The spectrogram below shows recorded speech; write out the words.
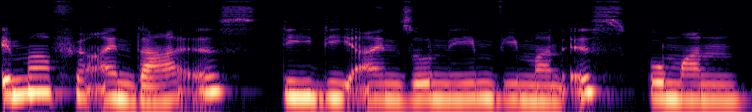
immer für einen da ist. Die, die einen so nehmen, wie man ist, wo man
